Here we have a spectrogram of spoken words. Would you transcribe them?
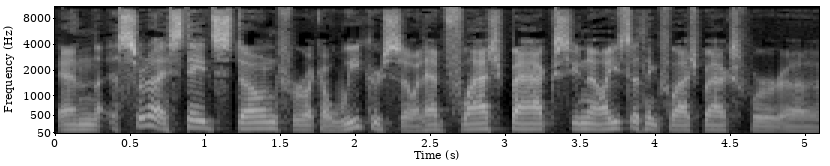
And sort of, I stayed stoned for like a week or so. It had flashbacks. You know, I used to think flashbacks were uh,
